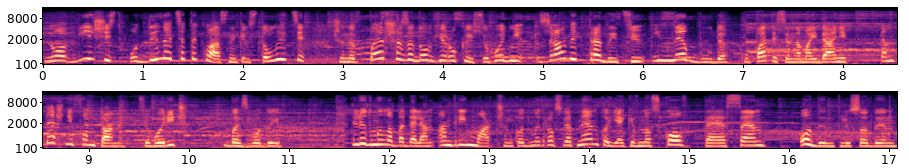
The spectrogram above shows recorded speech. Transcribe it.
Ну а більшість одинадцятикласників столиці чи не вперше за довгі роки сьогодні зрадить традицію і не буде купатися на майдані. Тамтешні фонтани цьогоріч без води. Людмила Бадалян, Андрій Марченко, Дмитро Святненко, Яків Носков, ТСН 1+,1.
